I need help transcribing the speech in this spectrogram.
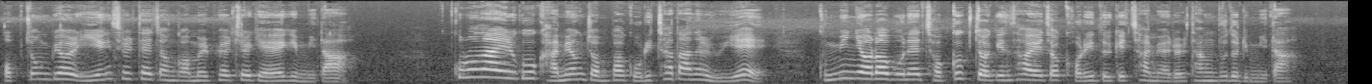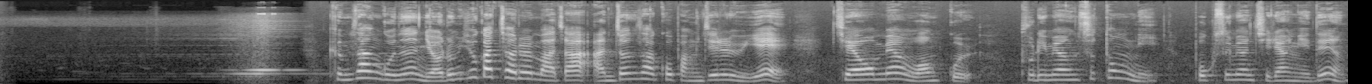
업종별 이행실태 점검을 펼칠 계획입니다. 코로나19 감염 전파 고리 차단을 위해 국민 여러분의 적극적인 사회적 거리두기 참여를 당부드립니다. 금산구는 여름 휴가철을 맞아 안전사고 방지를 위해 제어면 원골, 불이면 수통리, 복수면 지량리 등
